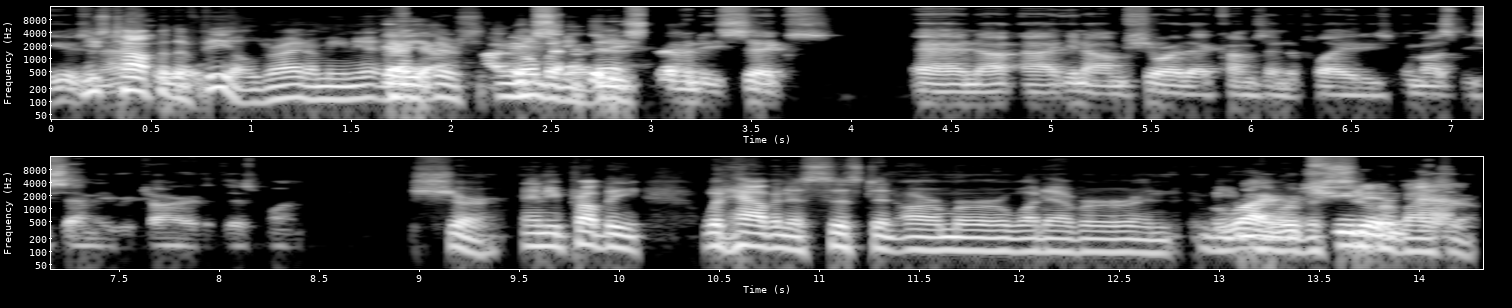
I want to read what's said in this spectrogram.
He is he's top of the field, right? I mean, Yeah, yeah. there's I nobody accept that better. he's seventy six, and uh, uh, you know, I'm sure that comes into play. He's, he must be semi retired at this point. Sure, and he probably would have an assistant armor or whatever, and be right, which a she didn't supervisor. have.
